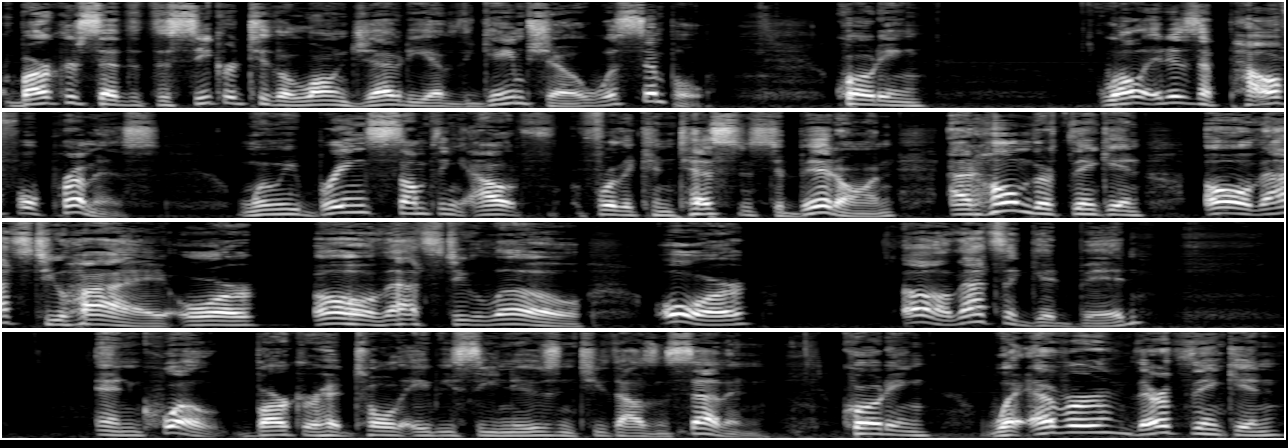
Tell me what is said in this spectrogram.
Barker said that the secret to the longevity of the game show was simple. Quoting, Well, it is a powerful premise. When we bring something out f- for the contestants to bid on, at home they're thinking, oh, that's too high, or oh, that's too low, or oh, that's a good bid. End quote. Barker had told ABC News in 2007, quoting, Whatever they're thinking,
